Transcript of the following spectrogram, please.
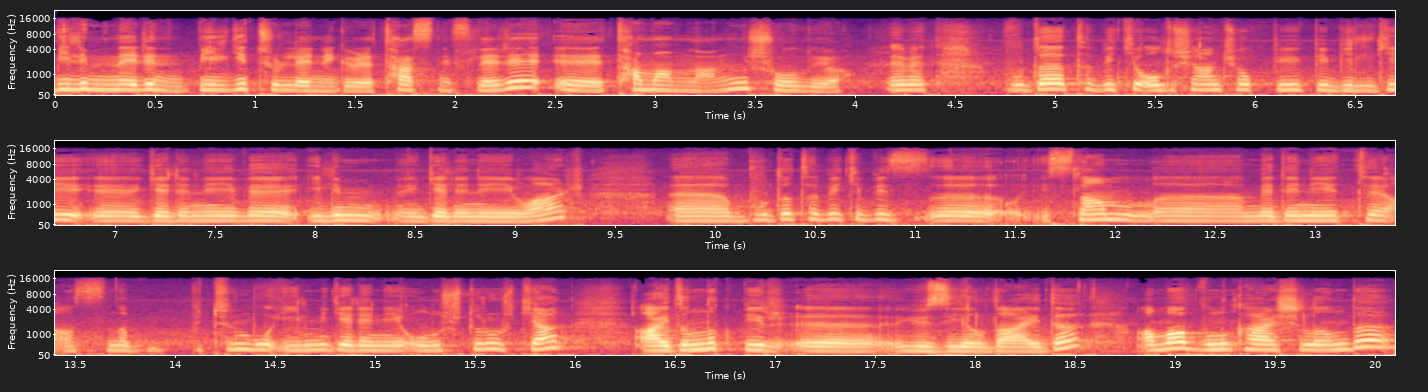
bilimlerin bilgi türlerine göre tasnifleri tamamlanmış oluyor. Evet, burada tabii ki oluşan çok büyük bir bilgi geleneği ve ilim geleneği var. Ee, burada tabii ki biz e, İslam e, medeniyeti aslında bütün bu ilmi geleneği oluştururken aydınlık bir e, yüzyıldaydı. Ama bunun karşılığında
